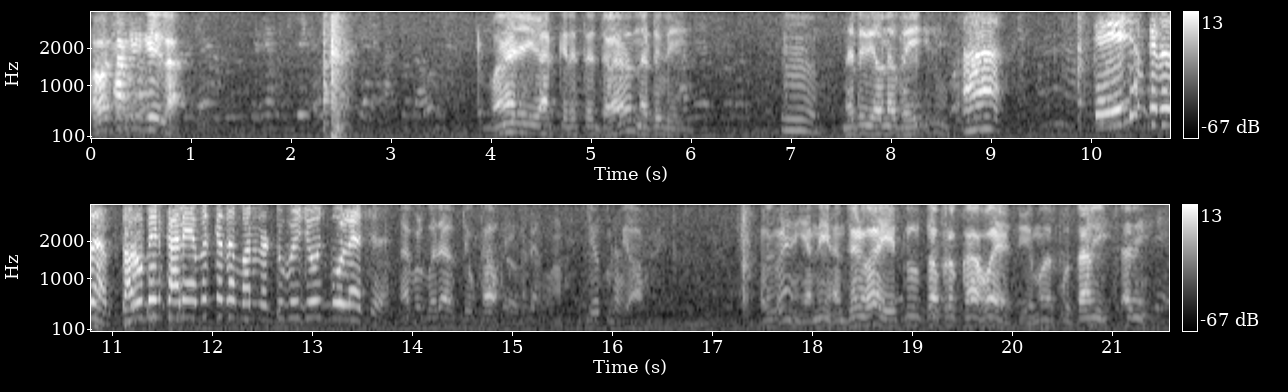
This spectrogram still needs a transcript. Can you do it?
હવે થાકી ગયેલા. કોના જેવી વાત કરે છે? જણાવો નટુભાઈ. નટુભાઈ આવના ભાઈ? હા. હતા તારુબેન કાલે એમ જ મારા નટુભાઈ જેવું જ બોલે છે. ના પણ બધા ચોખ્ખા હોય બધા. ચોખ્ખા. હોય. એમની સમજણ એટલું તો આપણો ખા હોય. એમાં પોતાની ઈચ્છા નહીં.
